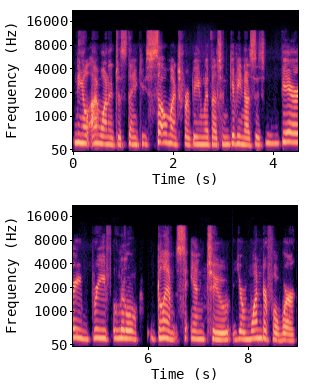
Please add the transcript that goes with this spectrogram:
Neil, I want to just thank you so much for being with us and giving us this very brief little glimpse into your wonderful work.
